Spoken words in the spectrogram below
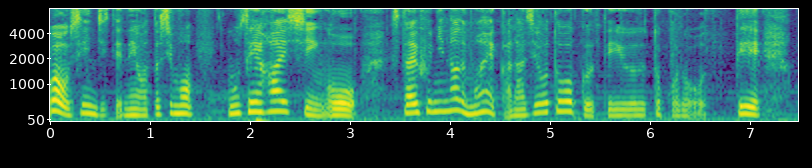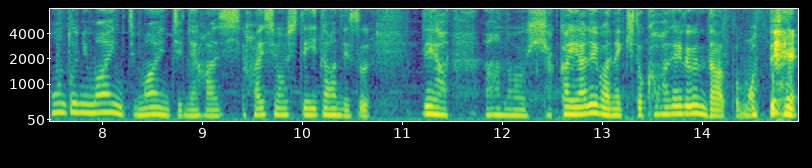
葉を信じてね私も音声配信をスタイフになる前かラジオトークっていうところで本当に毎日毎日ね配信をしていたんです。でああの100回やればねきっと変われるんだと思って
